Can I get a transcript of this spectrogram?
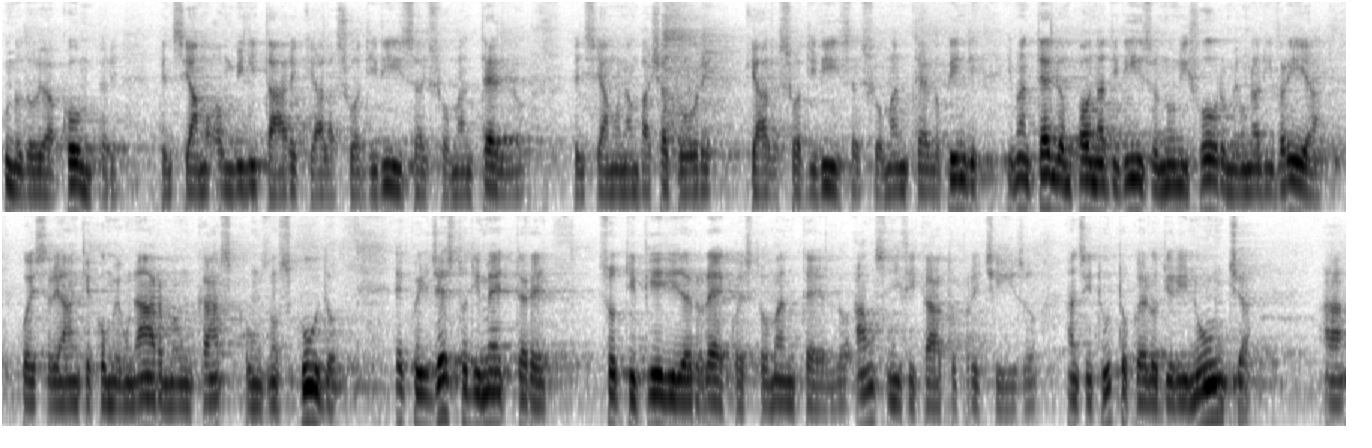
uno doveva compiere. Pensiamo a un militare che ha la sua divisa, il suo mantello, pensiamo a un ambasciatore che ha la sua divisa, il suo mantello. Quindi il mantello è un po' una divisa, un uniforme, una livrea, può essere anche come un'arma, un casco, uno scudo. Ecco, il gesto di mettere sotto i piedi del re questo mantello ha un significato preciso, anzitutto quello di rinuncia al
